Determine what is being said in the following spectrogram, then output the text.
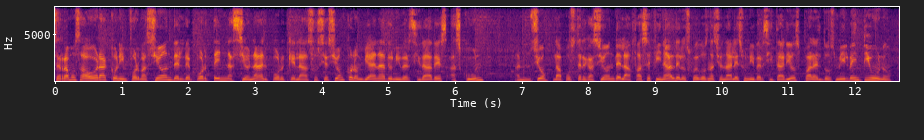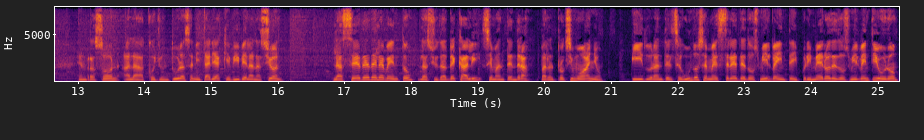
Cerramos ahora con información del deporte nacional porque la Asociación Colombiana de Universidades, ASCUN, anunció la postergación de la fase final de los Juegos Nacionales Universitarios para el 2021 en razón a la coyuntura sanitaria que vive la nación. La sede del evento, la ciudad de Cali, se mantendrá para el próximo año y durante el segundo semestre de 2020 y primero de 2021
